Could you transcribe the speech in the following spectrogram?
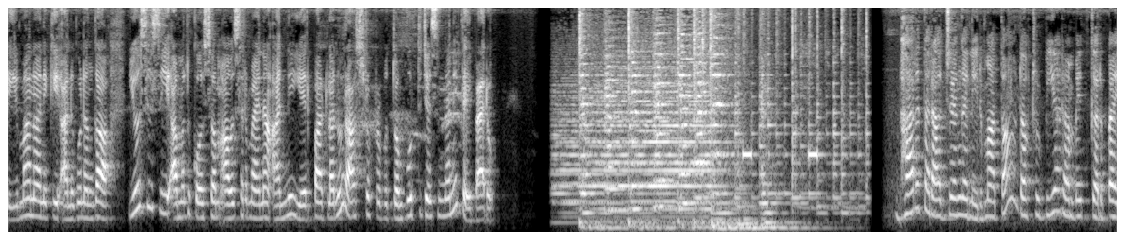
తీర్మానానికి అనుగుణంగా యూసీసీ అమలు కోసం అవసరమైన అన్ని ఏర్పాట్లను రాష్ట్ర ప్రభుత్వం పూర్తి చేసిందని తెలిపారు. భారత రాజ్యాంగ నిర్మాత డాక్టర్ బిఆర్ అంబేద్కర్ పై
